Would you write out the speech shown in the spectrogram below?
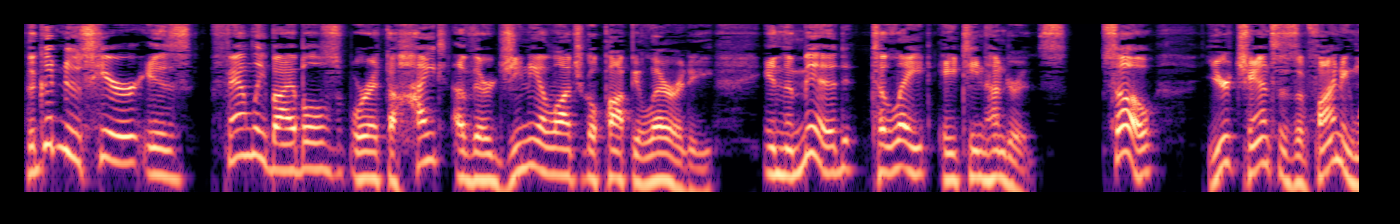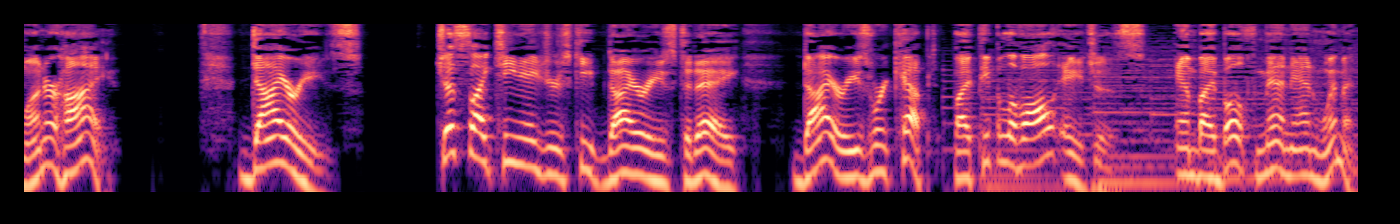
The good news here is family Bibles were at the height of their genealogical popularity in the mid to late 1800s. So, your chances of finding one are high. Diaries. Just like teenagers keep diaries today, diaries were kept by people of all ages and by both men and women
